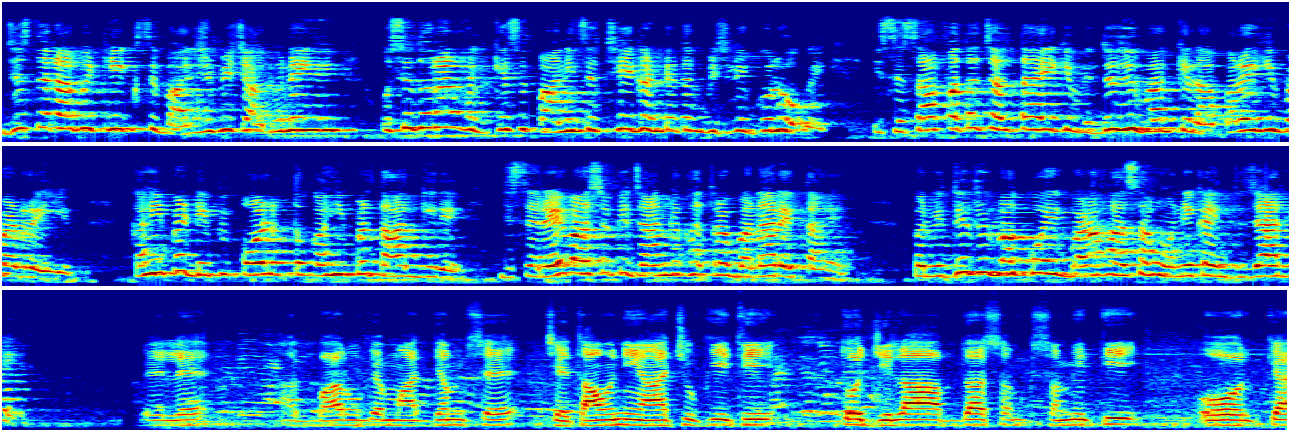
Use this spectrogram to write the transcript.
जिस तरह अभी ठीक से बारिश भी चालू नहीं हुई, उसी दौरान हल्के से पानी से छह घंटे तक बिजली गुल हो गई। इससे साफ़ पता चलता है कि विद्युत विभाग की लापरवाही बढ़ रही है। कहीं पर डीपी फॉल्ट तो कहीं पर तार गिरे, जिससे रहवासियों की जान का खतरा बना रहता है। पर विद्युत विभाग को एक बड़ा हादसा होने का इंतज़ार है। पहले अखबारों के माध्यम से चेतावनी आ चुकी थी तो जिला आपदा समिति और क्या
